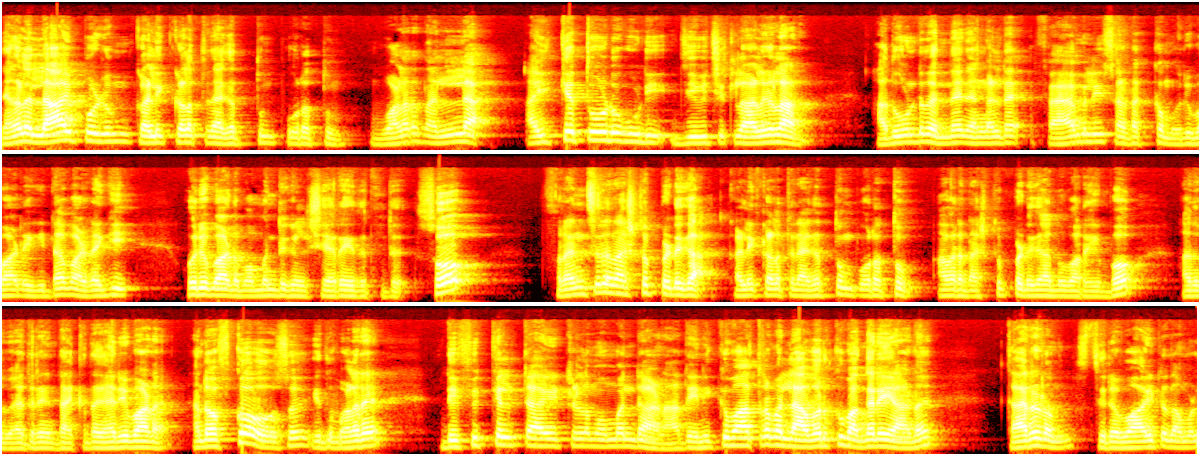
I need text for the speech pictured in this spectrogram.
ഞങ്ങളെല്ലായ്പ്പോഴും കളിക്കളത്തിനകത്തും പുറത്തും വളരെ നല്ല കൂടി ജീവിച്ചിട്ടുള്ള ആളുകളാണ്. അതുകൊണ്ട് തന്നെ ഞങ്ങളുടെ ഫാമിലീസ് അടക്കം ഒരുപാട് ഇടപഴകി ഒരുപാട് മൊമെന്റുകൾ ഷെയർ ചെയ്തിട്ടുണ്ട്. സോ ഫ്രണ്ട്സിനെ നഷ്ടപ്പെടുക കളിക്കളത്തിനകത്തും പുറത്തും അവരെ നഷ്ടപ്പെടുക എന്ന് പറയുമ്പോൾ അത് വേദന ഉണ്ടാക്കുന്ന കാര്യമാണ്. ആൻഡ് ഓഫ് കോഴ്സ് ഇത് വളരെ ഡിഫിക്കൽട്ടായിട്ടുള്ള മൊമെന്റ് ആണ്. അത് എനിക്ക് മാത്രമല്ല അവർക്കും അങ്ങനെയാണ്. കാരണം സ്ഥിരമായിട്ട് നമ്മൾ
